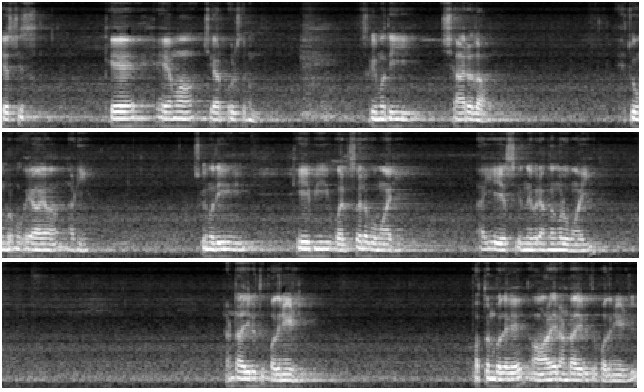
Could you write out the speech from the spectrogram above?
ജസ്റ്റിസ് കെ ഹേമ ചെയർപേഴ്സണും ശ്രീമതി ശാരദ ഏറ്റവും പ്രമുഖയായ നടി Shrimati K B Vatsalakumari I A S എന്നിവരംഗങ്ങളുമായി രണ്ടായിരത്തി പതിനേഴിൽ പത്തൊൻപത് ആറ് രണ്ടായിരത്തി പതിനേഴിൽ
